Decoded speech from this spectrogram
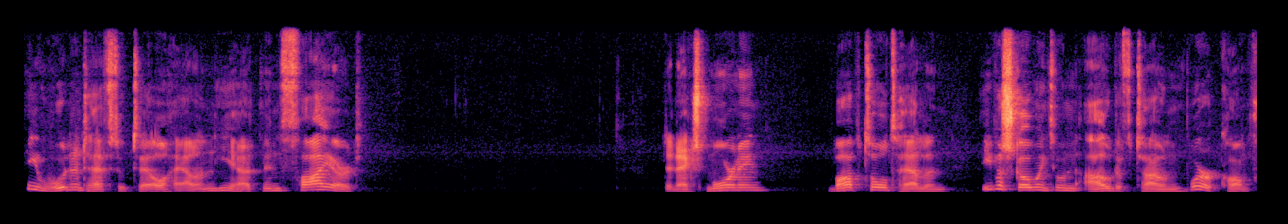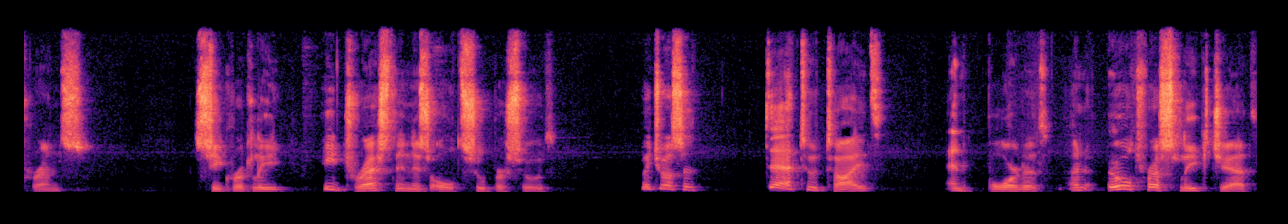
he wouldn't have to tell Helen he had been fired. The next morning, Bob told Helen he was going to an out-of-town work conference. Secretly, he dressed in his old supersuit, which was a tad too tight, and boarded an ultra-sleek jet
